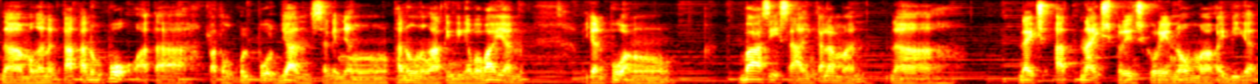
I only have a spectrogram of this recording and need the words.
na mga nagtatanong po at ah, patungkol po dyan sa ganyang tanong ng ating mga kababayan yan po ang base sa aking kalaman na na at na-experience ko rin no mga kaibigan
